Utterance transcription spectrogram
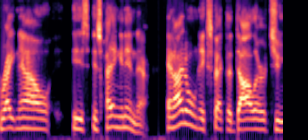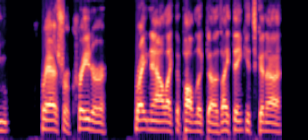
right now is is hanging in there, and I don't expect the dollar to crash or crater right now like the public does. I think it's going to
